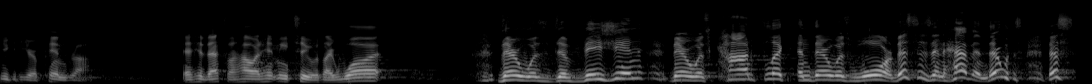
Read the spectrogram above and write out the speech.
You could hear a pin drop. And that's how it hit me too. It's like, what? There was division, there was conflict, and there was war. This is in heaven. There was this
